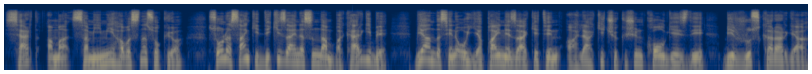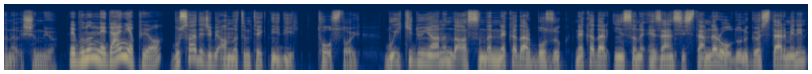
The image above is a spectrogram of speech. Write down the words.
sert ama samimi havasına sokuyor. Sonra sanki dikiz aynasından bakar gibi bir anda seni o yapay nezaketin, ahlaki çöküşün kol gezdiği bir Rus karargahına ışınlıyor. Ve bunu neden yapıyor? Bu sadece bir anlatım tekniği değil. Tolstoy, bu iki dünyanın da aslında ne kadar bozuk, ne kadar insanı ezen sistemler olduğunu göstermenin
